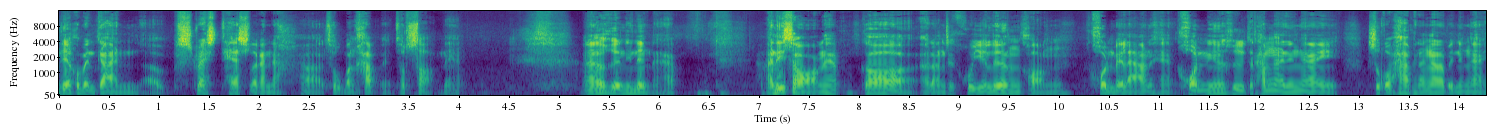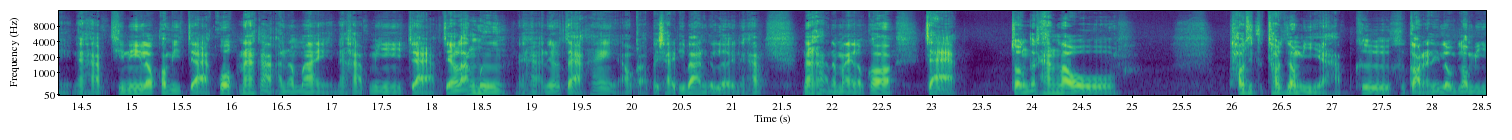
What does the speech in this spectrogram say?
เรียกว่าเป็นการ stress test แล้วกันนะถูกบังคับทดสอบนะฮะอันนั้นก็คืออันที่หนึ่งนะครับ อันที่สองครับ ก็หลังจากคุยกันเรื่องของคนไปแล้วนะฮะคนนี่ก็คือจะทำงานยังไง สุขภาพพนักงานเราเป็นยังไงนะครับ ที่นี่เราก็มีแจกพวกหน้ากากอนามัยนะครับ มีแจกเจลล้างมือนะฮะอันนี้เราแจกให้เอากลับไปใช้ที่บ้านกันเลยนะครับ หน้ากากอนามัยเราก็แจกจนกระทั่งเรา เท่าที่เท่าที่เรามีอะครับ คือคือก่อนอันนี้เราเรามี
